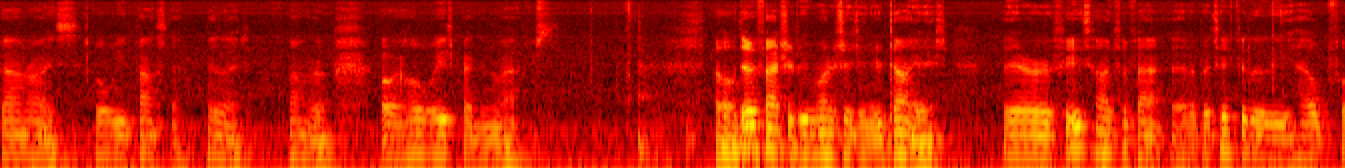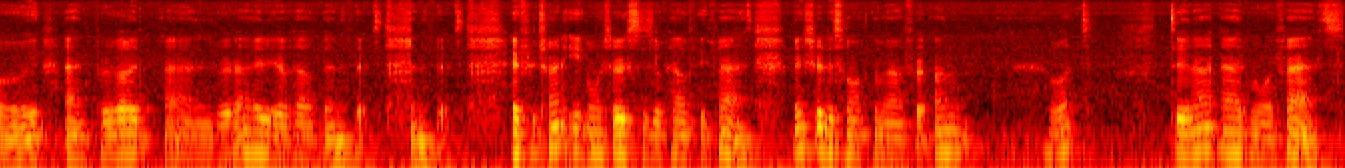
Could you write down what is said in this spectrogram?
brown rice, whole wheat pasta, millet, farro, or whole wheat bread and wraps. Although fat should be monitored in your diet, there are a few types of fat that are particularly helpful and provide a variety of health benefits. benefits. If you're trying to eat more sources of healthy fats, make sure to swap them out for un... what? Do not add more fats.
